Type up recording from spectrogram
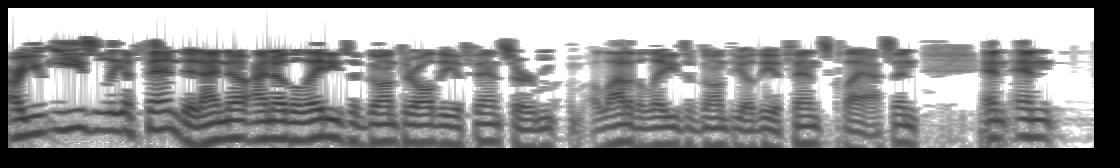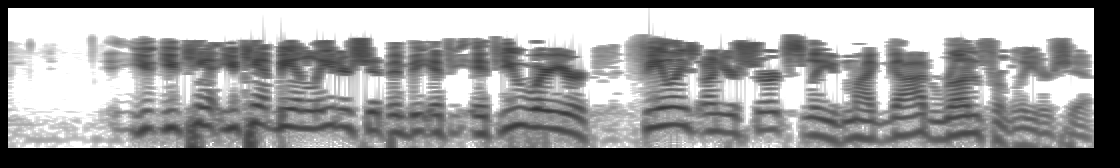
are you easily offended? I know I know the ladies have gone through all the offense, or a lot of the ladies have gone through the offense class, and and and you, you can't you can't be in leadership and be if if you wear your feelings on your shirt sleeve, my God, run from leadership.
